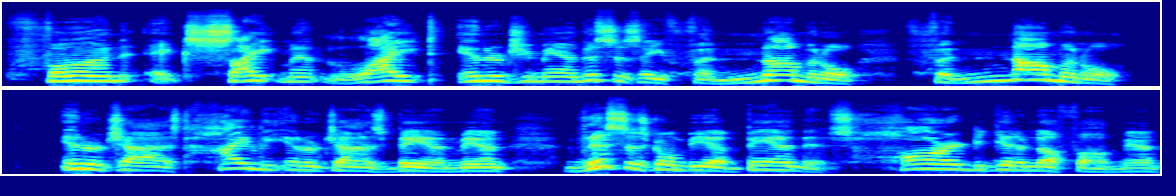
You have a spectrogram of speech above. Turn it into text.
fun, excitement, light, energy, man. This is a phenomenal, phenomenal, energized, highly energized band, man. This is going to be a band that's hard to get enough of, man.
